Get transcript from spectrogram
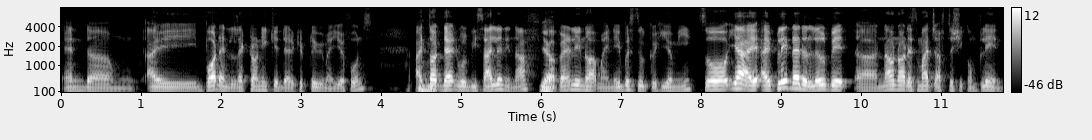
And um, I bought an electronic kit that I could play with my earphones. I Mhm. thought that will be silent enough, Yeah. but apparently not. My neighbor still could hear me. So yeah, I, I played that a little bit. Uh, now not as much after she complained.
